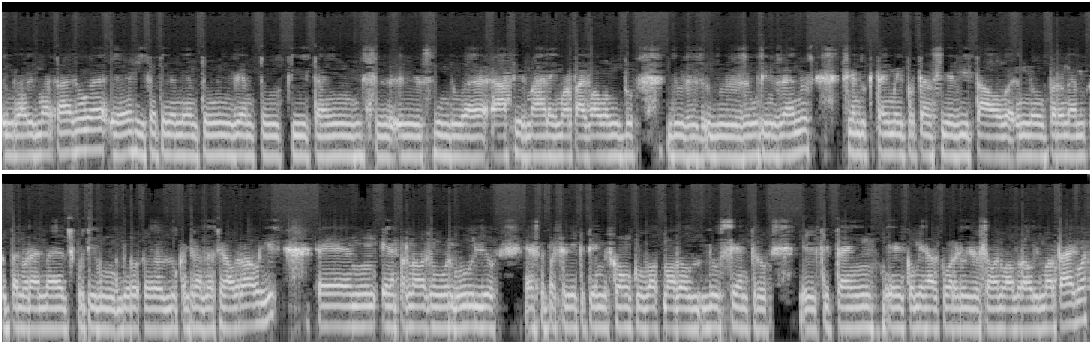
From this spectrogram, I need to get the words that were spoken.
O Rally de Mortágua é efetivamente um evento que tem se, se vindo a, a, afirmar em Mortágua ao longo do, dos, dos, últimos anos, sendo que tem uma importância vital no panorama, panorama desportivo do, do Campeonato Nacional de Rallys. É, é para nós um orgulho esta parceria que temos com o Clube Automóvel do Centro, que tem eh, combinado com a realização anual do Rally de Mortágua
